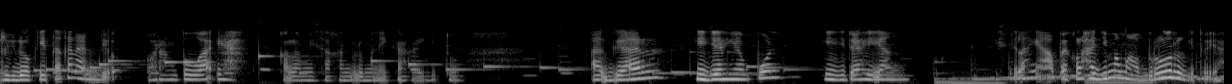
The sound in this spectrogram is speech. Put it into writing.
ridho kita kan ada orang tua ya kalau misalkan belum menikah kayak gitu. Agar hijrahnya pun hijrah yang istilahnya apa ya kalau haji mah mabrur gitu ya.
